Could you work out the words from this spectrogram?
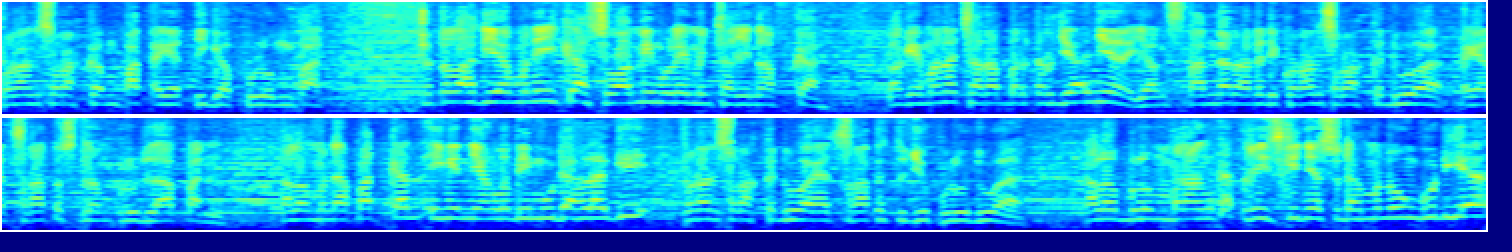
Quran surah keempat ayat 34. Setelah dia menikah, suami mulai mencari nafkah. Bagaimana cara bekerjanya? Yang standar ada di Quran surah kedua ayat 168. Kalau mendapatkan ingin yang lebih mudah lagi, Quran surah kedua ayat 172. Kalau belum berangkat rizkinya sudah menunggu dia,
